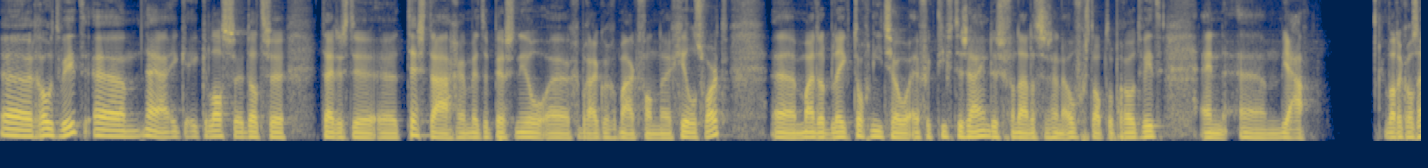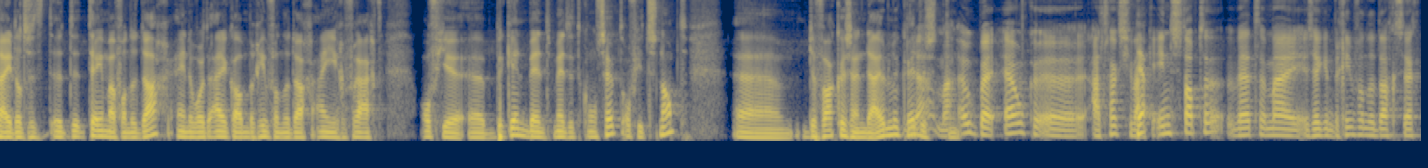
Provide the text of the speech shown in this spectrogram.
Rood-wit. Ehm, nou ja, ik, ik las dat ze tijdens de testdagen met het personeel gebruik hebben gemaakt van geel-zwart. Eh, maar dat bleek toch niet zo effectief te zijn. Dus vandaar dat ze zijn overgestapt op rood-wit. En ehm, ja, wat ik al zei, dat is het, het, thema van de dag. En er wordt eigenlijk al aan het begin van de dag aan je gevraagd of je eh, bekend bent met het concept, of je het snapt. Ehm, de vakken zijn duidelijk. Hè? Ja, dus maar ook bij elke eh, attractie waar Ja. ik instapte, werd er mij, zeker in het begin van de dag, gezegd...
